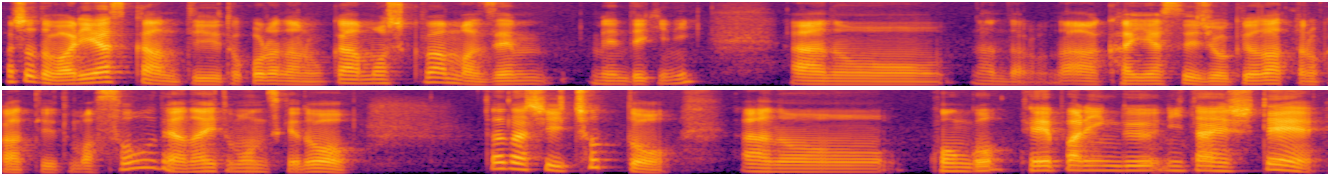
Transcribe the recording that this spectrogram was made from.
まあ、ちょっと割安感というところなのか、もしくはま全面的に、あの、なんだろうな、買いやすい状況だったのかっていうと、まあそうではないと思うんですけど、ただし、ちょっと、あの、今後、テーパリングに対して、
